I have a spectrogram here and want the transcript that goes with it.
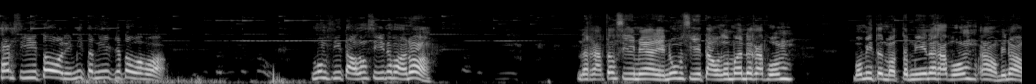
ทั้งสีโตวนี่มีตำหนี้จะโตวบ่พ่นุ่มสีเต่าทั้งสีนะพ่อเนาะนะครับทั้งสีแม่นี่นุ่มสีเต่าเสมอนะครับ ผมบ่มีต้นหมดต้นนี้นะครับ ผมอ้าวพี่น้อง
